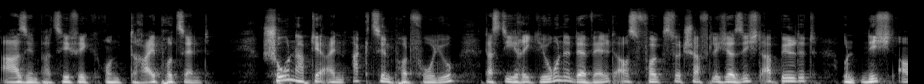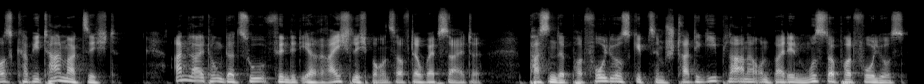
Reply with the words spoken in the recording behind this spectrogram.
Asien-Pazifik rund 3 Prozent. Schon habt ihr ein Aktienportfolio, das die Regionen der Welt aus volkswirtschaftlicher Sicht abbildet und nicht aus Kapitalmarktsicht. Anleitungen dazu findet ihr reichlich bei uns auf der Webseite. Passende Portfolios gibt's im Strategieplaner und bei den Musterportfolios.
